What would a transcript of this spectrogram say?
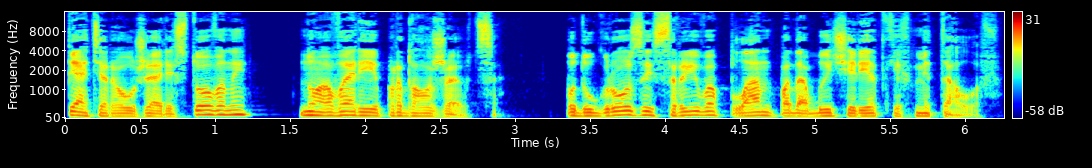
Пятеро уже арестованы, но аварии продолжаются. Под угрозой срыва план по добыче редких металлов.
